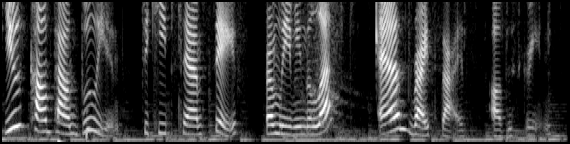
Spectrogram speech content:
Use compound booleans to keep Sam safe from leaving the left and right sides of the screen.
